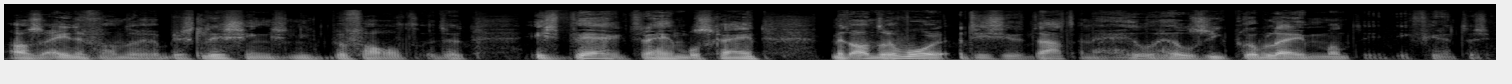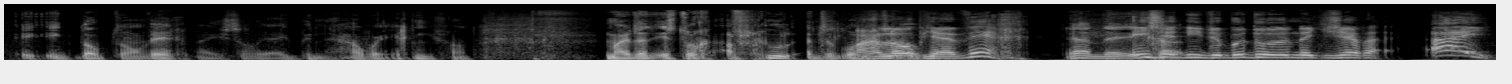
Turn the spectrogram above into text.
Als een of andere beslissing niet bevalt. Dat is werk ten hemel schijnt. Met andere woorden, het is inderdaad een heel, heel ziek probleem. Want ik vind het dus... Ik, ik loop dan weg meestal. Ja, ik ben, hou er echt niet van. Maar dat is toch afschuwelijk. Maar het loop op. jij weg? Ja, nee, is ga- het niet de bedoeling dat je zegt... Hé, hey,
